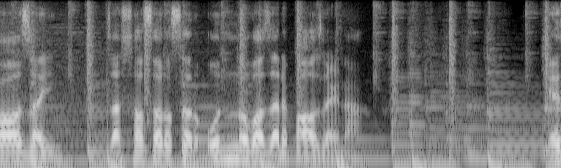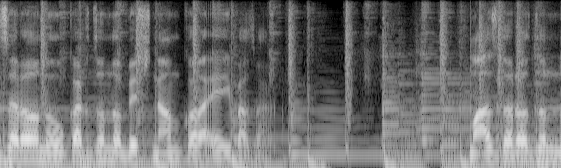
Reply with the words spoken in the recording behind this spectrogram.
পাওয়া যায় যা সচরাচর অন্য বাজারে পাওয়া যায় না। এছাড়াও নৌকার জন্য বেশ নাম করা এই বাজার। মাছ ধরার জন্য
